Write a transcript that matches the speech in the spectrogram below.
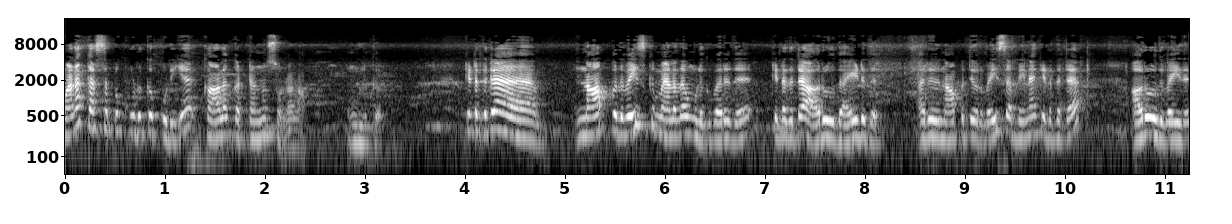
மனக்கசப்பு கொடுக்கக்கூடிய காலகட்டம்னு சொல்லலாம் உங்களுக்கு. கிட்டத்தட்ட நாற்பது வயசுக்கு மேலே தான் உங்களுக்கு வருது. கிட்டத்தட்ட அறுபது ஆயிடுது. அறுபது நாற்பத்தி ஒரு வயசு அப்படின்னா கிட்டத்தட்ட அறுபது வயது.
